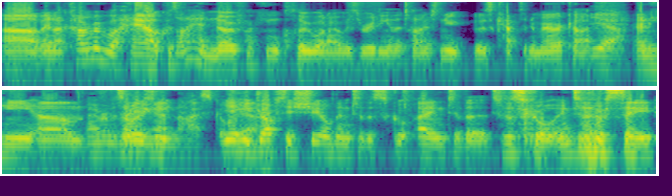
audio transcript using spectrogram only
Um, and I can't remember how because I had no fucking clue what I was reading at the time. I just knew it was Captain America. yeah. And he, um, I remember reading reason, that in high school. yeah, he drops his shield into the school, uh, into the to the school, into the sea,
